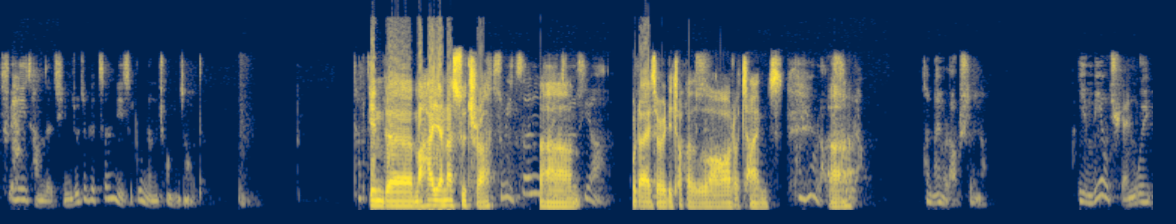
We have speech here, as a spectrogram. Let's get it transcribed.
非常的清楚，这个真理是不能创造的。它 In the Mahayana Sutra, 所以真理啊之下， Buddha has already talked a lot of times. 他没有老师啊，他哪有老师呢？也没有权威，大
